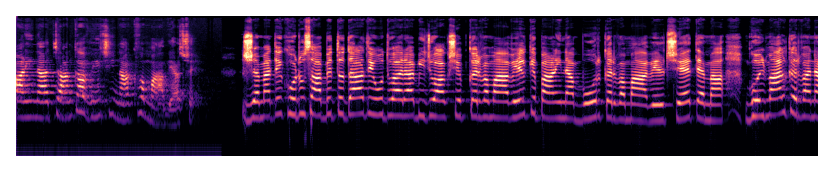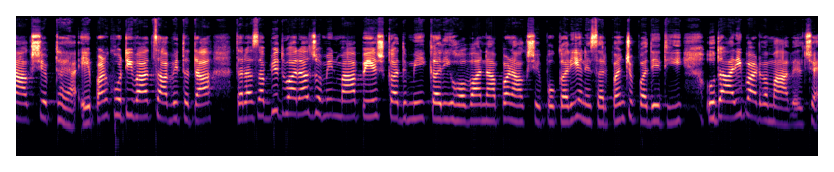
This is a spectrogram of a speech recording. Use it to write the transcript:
પાણીના ચાંકા વેચી નાખવામાં આવ્યા છે. જેમાં તે ખોટું સાબિત થતાં તેઓ દ્વારા બીજો આક્ષેપ કરવામાં આવેલ કે પાણીના બોર કરવામાં આવેલ છે, તેમાં ગોલમાલ કરવાના આક્ષેપ થયા. એ પણ ખોટી વાત સાબિત થતાં ધારાસભ્ય દ્વારા જમીનમાં પેશકદમી કરી હોવાના પણ આક્ષેપો કરી અને સરપંચ પદેથી ઉતારી પાડવામાં આવેલ છે.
